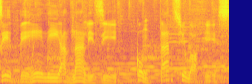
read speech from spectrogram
CBN Análise, com Tarcio Lopes.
